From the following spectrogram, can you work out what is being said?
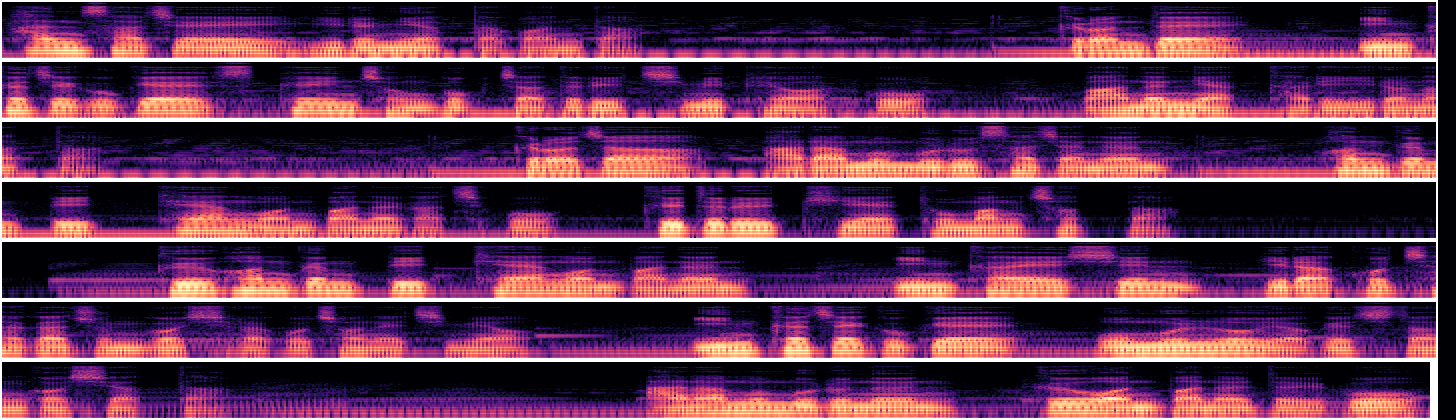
한 사제의 이름이었다고 한다. 그런데 인카 제국에 스페인 정복자들이 침입해왔고 많은 약탈이 일어났다. 그러자 아라무무르 사제는 황금빛 태양 원반을 가지고 그들을 피해 도망쳤다. 그 황금빛 태양 원반은 인카의 신 비라코차가 준 것이라고 전해지며 인카 제국의 오물로 여겨지던 것이었다. 아나무무르는 그 원반을 들고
